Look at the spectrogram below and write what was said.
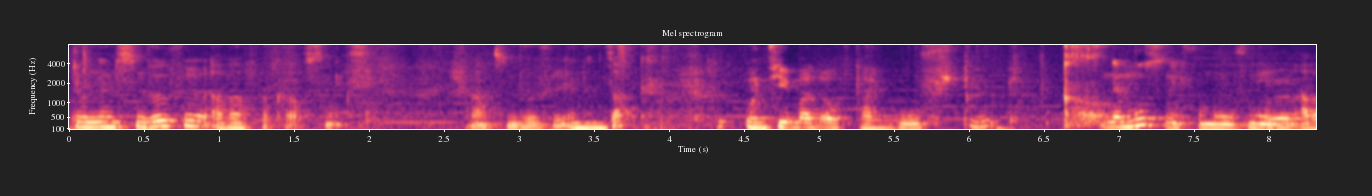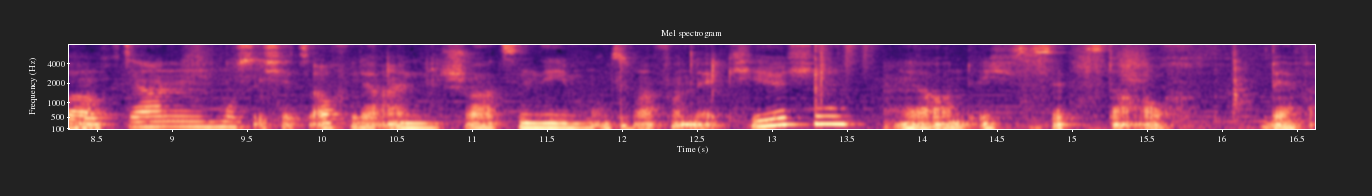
Du nimmst einen Würfel, aber verkaufst nichts. Schwarzen Würfel in den Sack. Und jemand auf deinem Hof stirbt. Der muss nicht vom Hof nehmen, Ja, aber dann muss ich jetzt auch wieder einen schwarzen nehmen und zwar von der Kirche. Ja, und ich setze da auch, werfe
